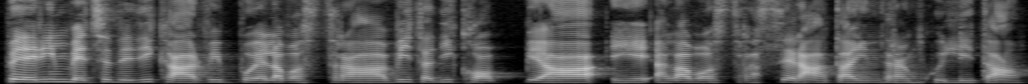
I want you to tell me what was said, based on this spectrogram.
per invece dedicarvi poi alla vostra vita di coppia e alla vostra serata in tranquillità.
